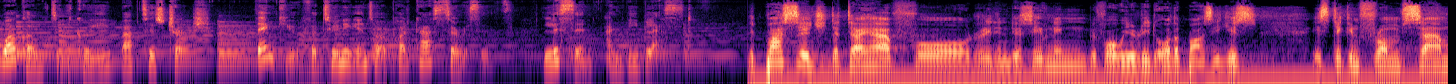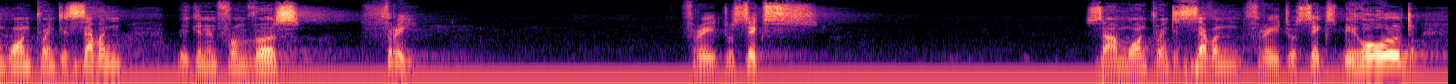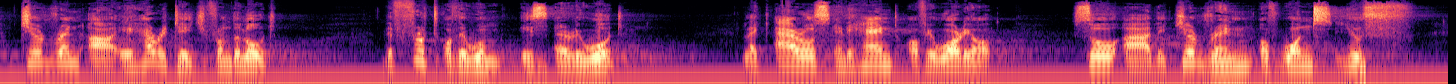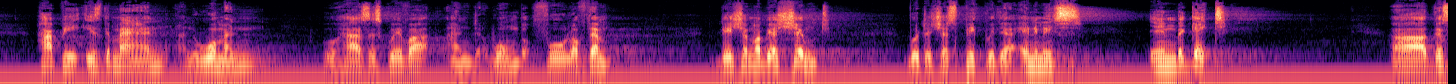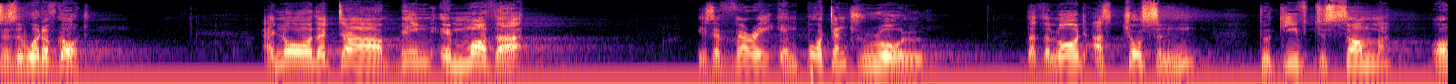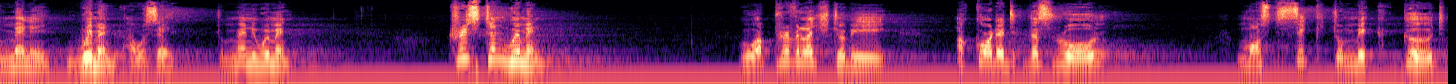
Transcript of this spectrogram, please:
Welcome to Ikoyi Baptist Church. Thank you for tuning into our podcast services. Listen and be blessed. The passage that I have for reading this evening, before we read other passages, is taken from Psalm 127, beginning from verse 3. 3 to 6. Psalm 127, 3 to 6. Behold, children are a heritage from the Lord. The fruit of the womb is a reward. Like arrows in the hand of a warrior, so are the children of one's youth. Happy is the man and woman who has a quiver and womb full of them. They shall not be ashamed, but they shall speak with their enemies in the gate. Uh, this is the word of God. I know that uh, being a mother is a very important role that the Lord has chosen to give to some or many women, I would say, to many women. Christian women who are privileged to be accorded this role must seek to make good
